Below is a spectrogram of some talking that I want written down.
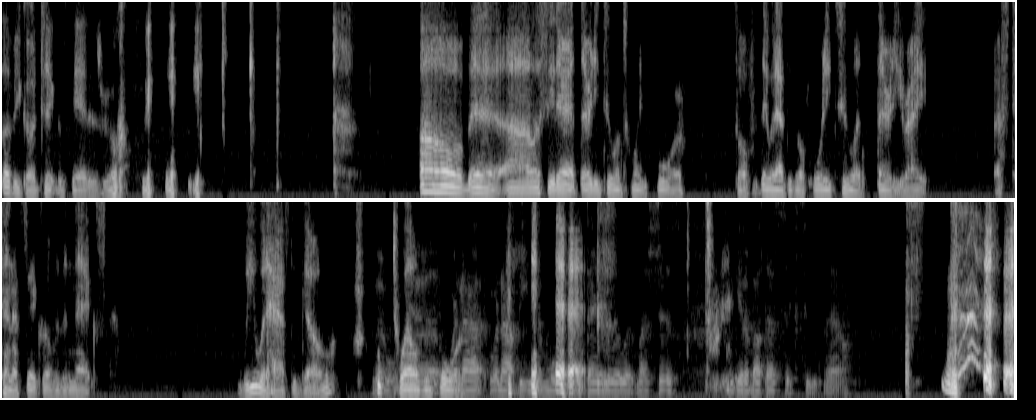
let me go check the standings real quick. oh man, uh, let's see. They're at 32 and 24, so they would have to go 42 and 30, right? That's 10 and six over the next. We would have to go. No, 12 and four. We're not. We're not beating them more than. Let's just forget about that six seed now.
